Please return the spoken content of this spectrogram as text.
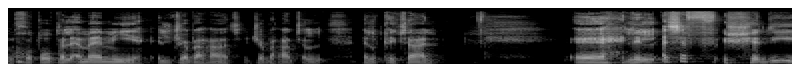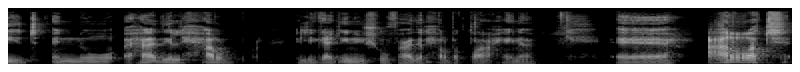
الخطوط الأمامية الجبهات جبهات ال- القتال للأسف الشديد إنه هذه الحرب اللي قاعدين نشوف هذه الحرب الطاحنة آه، عرت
